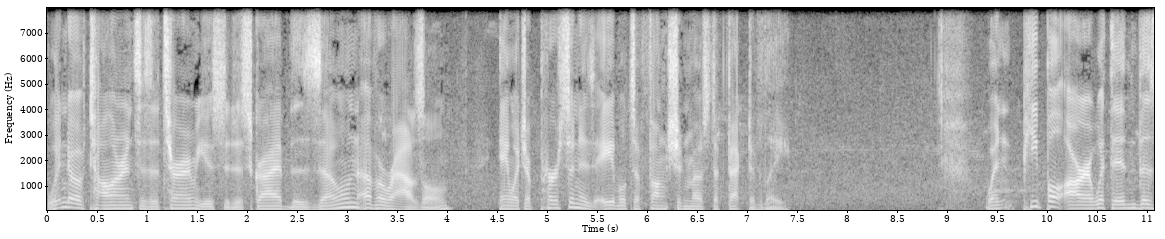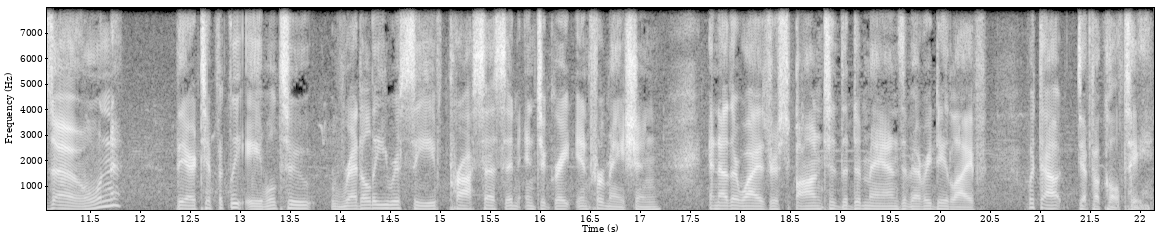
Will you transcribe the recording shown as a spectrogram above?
window of tolerance is a term used to describe the zone of arousal in which a person is able to function most effectively. When people are within the zone, they are typically able to readily receive, process, and integrate information and otherwise respond to the demands of everyday life without difficulty.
